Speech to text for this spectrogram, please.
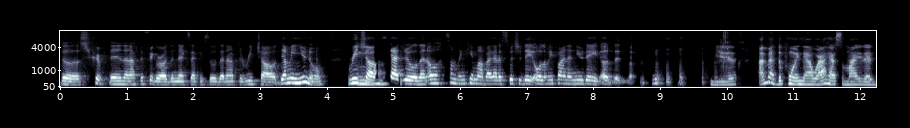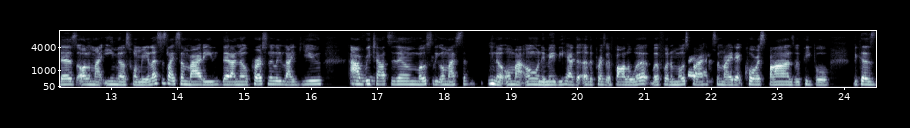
the scripting, and I have to figure out the next episode. Then I have to reach out. I mean, you know, reach mm-hmm. out, schedule. Then oh, something came up. I gotta switch a date. Oh, let me find a new date. Oh, yeah. I'm at the point now where I have somebody that does all of my emails for me. Unless it's like somebody that I know personally, like you, I'll mm-hmm. reach out to them mostly on my you know, on my own and maybe have the other person follow up. But for the most right. part, I have somebody that corresponds with people because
